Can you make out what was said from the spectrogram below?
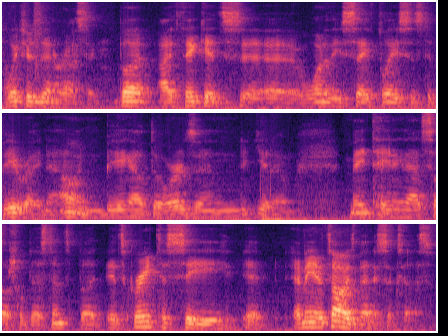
which is interesting. But I think it's uh, one of these safe places to be right now and being outdoors and, you know, maintaining that social distance. But it's great to see it. I mean, it's always been a success.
